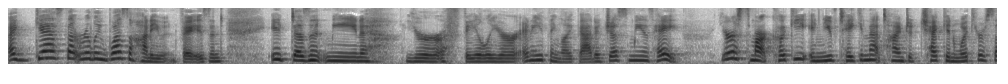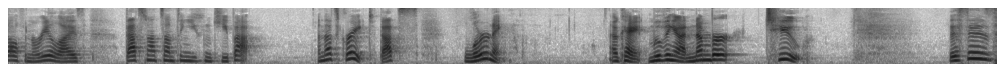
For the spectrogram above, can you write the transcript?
I guess that really was a honeymoon phase. And it doesn't mean you're a failure or anything like that. It just means, hey, you're a smart cookie and you've taken that time to check in with yourself and realize that's not something you can keep up. And that's great. That's learning. Okay, moving on. Number two. This is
